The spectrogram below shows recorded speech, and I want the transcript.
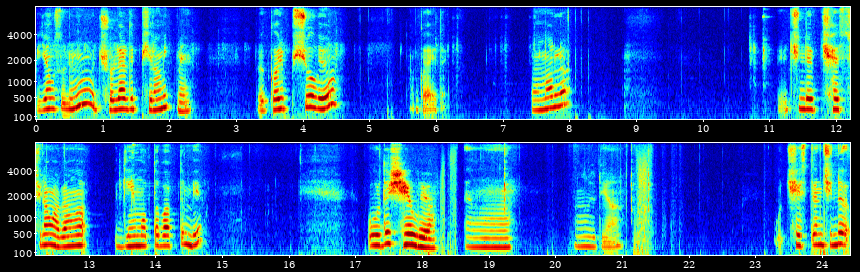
Biliyor musunuz bilmiyorum ama çöllerde piramit mi? Böyle garip bir şey oluyor. Tam kadar yeter. Onlarla içinde chest falan var. Ben ona game modda baktım bir. Orada şey oluyor. Ee, ne oluyordu ya? Chest'in içinde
